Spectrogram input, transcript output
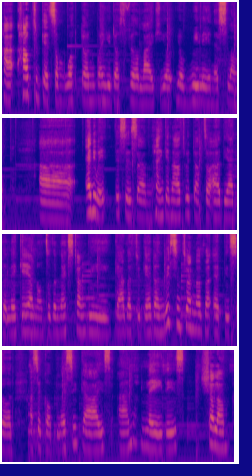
how, how to get some work done when you just feel like you're you're really in a slump. Uh, anyway, this is um, hanging out with Dr. Abby Adeleke, and until the next time we gather together and listen to another episode, I say God bless you guys and ladies. Shalom.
